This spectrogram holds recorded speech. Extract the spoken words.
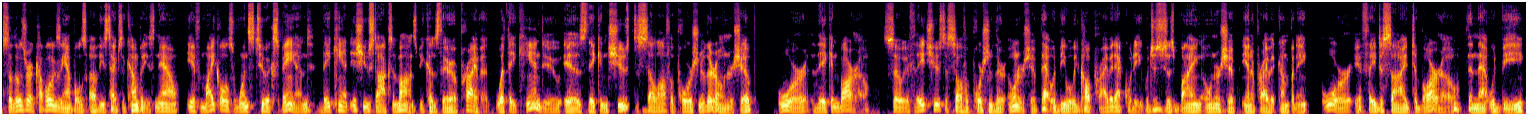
So, those are a couple of examples of these types of companies. Now, if Michael's wants to expand, they can't issue stocks and bonds because they're a private. What they can do is they can choose to sell off a portion of their ownership or they can borrow. So if they choose to sell off a portion of their ownership, that would be what we'd call private equity, which is just buying ownership in a private company. Or if they decide to borrow, then that would be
